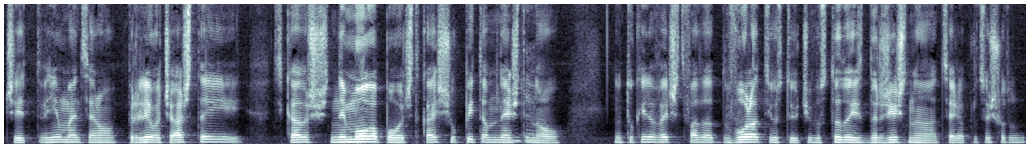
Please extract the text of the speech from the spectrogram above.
че в един момент се едно прилива чашата и си казваш, не мога повече, така и ще опитам нещо да. ново. Но тук идва вече това да волят и устойчивостта да издържиш на целият процес, защото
